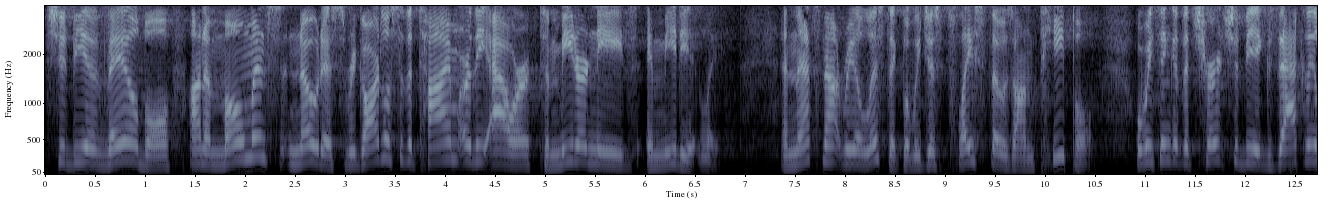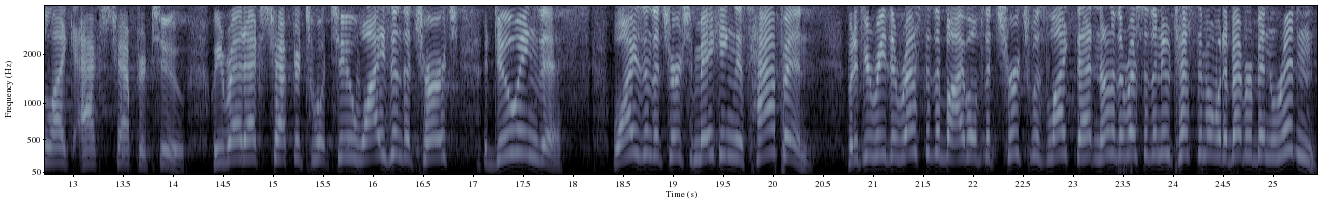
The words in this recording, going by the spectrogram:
should be available on a moment's notice, regardless of the time or the hour, to meet our needs immediately. And that's not realistic, but we just place those on people. Or we think that the church should be exactly like Acts chapter 2. We read Acts chapter 2. Why isn't the church doing this? Why isn't the church making this happen? But if you read the rest of the Bible, if the church was like that, none of the rest of the New Testament would have ever been written.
